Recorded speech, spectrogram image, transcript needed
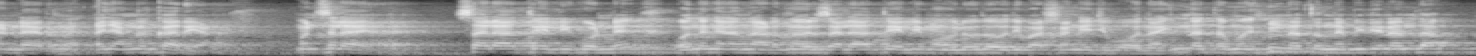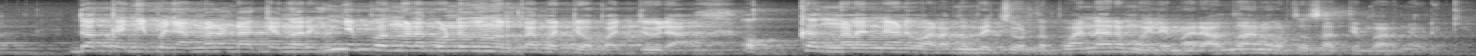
ഉണ്ടായിരുന്നു. അത് ഞങ്ങൾക്കറിയാം. മനസ്സിലായോ? സലാത്ത് എല്ലിക്കൊണ്ട് ഒന്നിങ്ങനെ നടന്ന ഒരു സലാത്ത് എല്ലി മൗലൂദ് ഓതി ഭക്ഷണം കഴിച്ച് പോകുന്ന. ഇന്നത്തെ ഇന്നത്തെ നബിദിനം എന്താ? ഇതൊക്കെ ഇനിയിപ്പോൾ ഞങ്ങൾ ഉണ്ടാക്കിയെന്ന് പറയും. ഇനിയിപ്പോൾ നിങ്ങളെ കൊണ്ട് നിർത്താൻ പറ്റുമോ പറ്റൂല. ഒക്കെ നിങ്ങൾ തന്നെയാണ് വളകം വെച്ച് കൊടുത്തത്. പൊന്നാര മൂല്യന്മാർ അള്ളഹാൻ ഓർത്ത് സത്യം പറഞ്ഞു കൊടുക്കും.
